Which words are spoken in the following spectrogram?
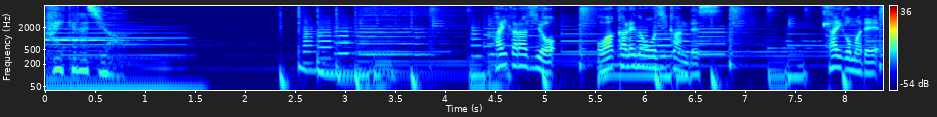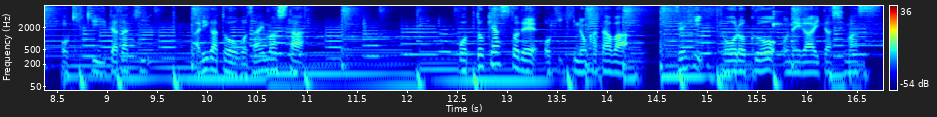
ハイカラジオ。ハイカラジオお別れのお時間です。最後までお聞きいただきありがとうございました。ポッドキャストでお聞きの方はぜひ登録をお願いいたします。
